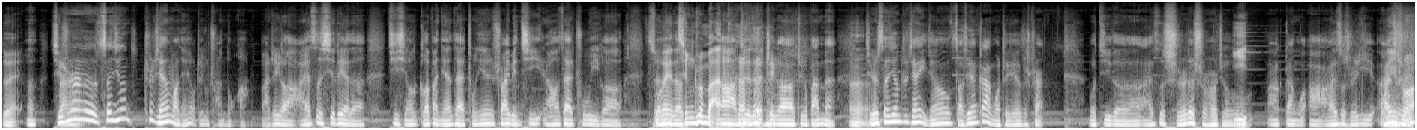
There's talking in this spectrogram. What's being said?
对，嗯，其实三星之前往年有这个传统啊，把这个 S 系列的机型隔半年再重新刷一遍漆，然后再出一个所谓的青春版啊，对对，这个这个版本。嗯，其实三星之前已经早先干过这些的事儿。我记得 S 十的时候就 E 啊干过啊 S 十 E，我跟你说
